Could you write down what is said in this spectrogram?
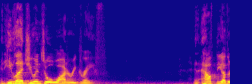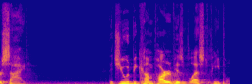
And he led you into a watery grave. And out the other side, that you would become part of his blessed people,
